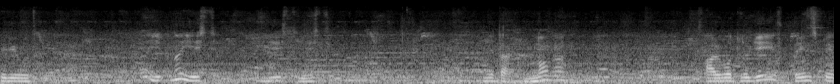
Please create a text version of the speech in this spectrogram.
период. Но, но есть, есть, есть. Не так много. А вот людей, в принципе,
